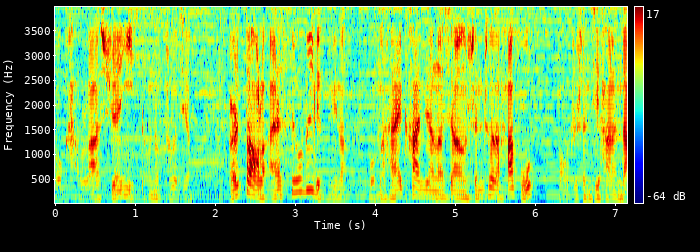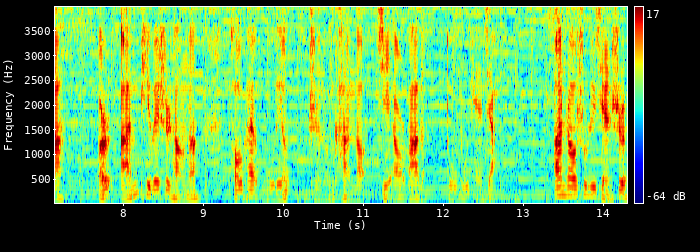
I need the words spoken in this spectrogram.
有卡罗拉、轩逸等等车型。而到了 SUV 领域呢，我们还看见了像神车的哈弗、保值神器汉兰达。而 MPV 市场呢，抛开五菱，只能看到 GL8 的独步天下。按照数据显示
